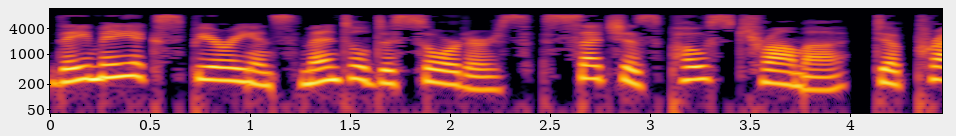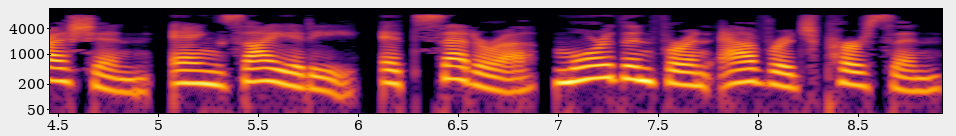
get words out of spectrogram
they may experience mental disorders such as post-trauma, depression, anxiety, etc., more than for an average person.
